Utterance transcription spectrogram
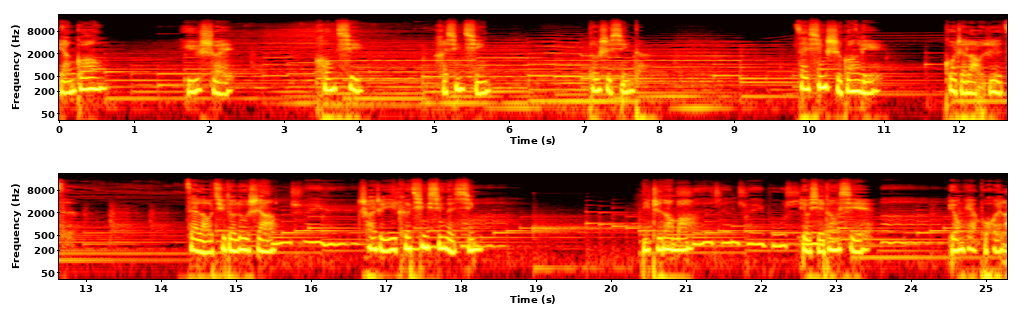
阳光、雨水、空气和心情都是新的，在新时光里过着老日子，在老去的路上揣着一颗清新的心。你知道吗？有些东西永远不会老，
